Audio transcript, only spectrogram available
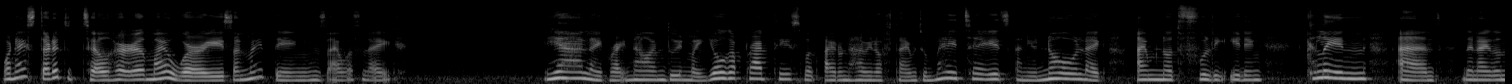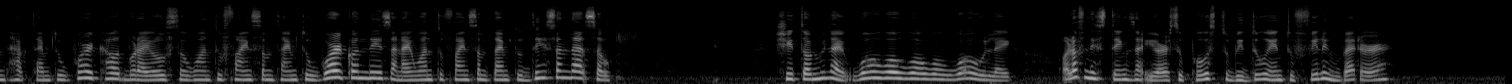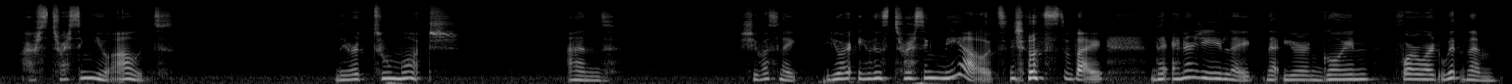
when I started to tell her my worries and my things, I was like, yeah, like right now I'm doing my yoga practice, but I don't have enough time to meditate. And you know, like I'm not fully eating clean and then I don't have time to work out, but I also want to find some time to work on this and I want to find some time to this and that. So she told me like, whoa, whoa, whoa, whoa, whoa, like all of these things that you are supposed to be doing to feeling better are stressing you out. they are too much. And she was like, You are even stressing me out just by the energy like that you're going forward with them.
